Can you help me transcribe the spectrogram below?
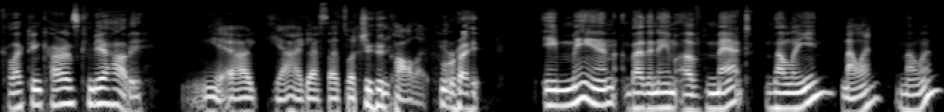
collecting cars can be a hobby. Yeah, yeah, I guess that's what you can call it. Right. A man by the name of Matt Mellen. Mellen? Mellen?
